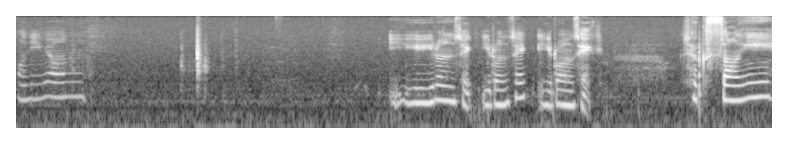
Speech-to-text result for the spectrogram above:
아니면 이런 색, 이런 색, 이런 색. 색상이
